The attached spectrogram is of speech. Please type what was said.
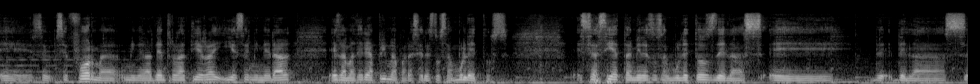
eh, se, forma un mineral dentro de la tierra y ese mineral es la materia prima para hacer estos amuletos. Se hacía también estos amuletos de las, eh, de, las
